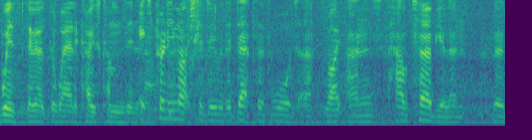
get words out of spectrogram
with the, the where the coast comes in? It's pretty much to do with the depth of water, right, and how turbulent the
